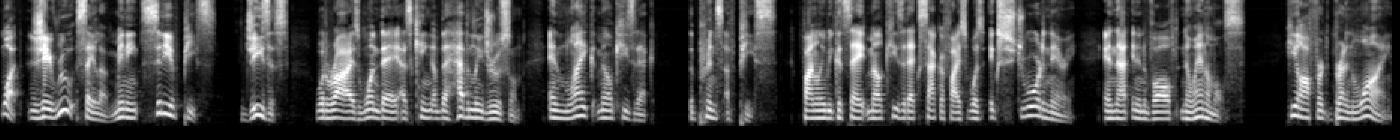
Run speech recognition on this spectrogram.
what? Jerusalem, meaning city of peace. Jesus would rise one day as king of the heavenly Jerusalem, and like Melchizedek, the prince of peace. Finally, we could say Melchizedek's sacrifice was extraordinary in that it involved no animals. He offered bread and wine,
